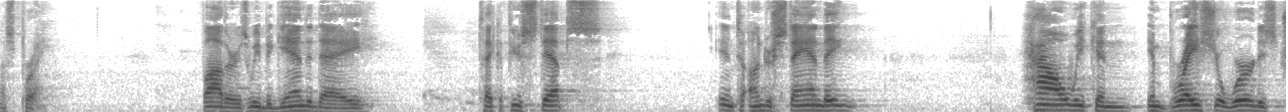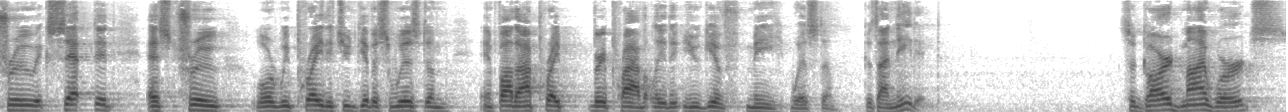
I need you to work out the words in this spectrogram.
Let's pray. Father, as we begin today, take a few steps into understanding how we can embrace your word as true, accept it as true. Lord, we pray that you'd give us wisdom. And Father, I pray very privately that you give me wisdom because I need it. So guard my words.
